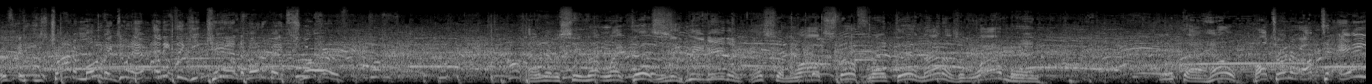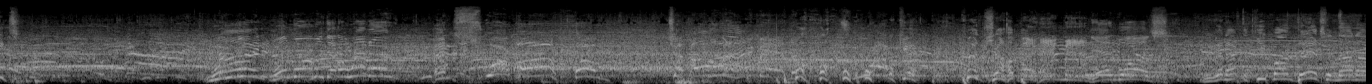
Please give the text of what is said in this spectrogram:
He's trying to motivate, doing anything he can to motivate Swerve. I've never seen nothing like this. Me neither. That's some wild stuff right there. Nana's a wild man. What the hell? Paul Turner up to eight. Nine. One more. We got a winner. And Swerve. Oh, oh. Jump over Hangman. Rocket. Good job by Hangman. Yeah, it was. You're going to have to keep on dancing, Nana.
